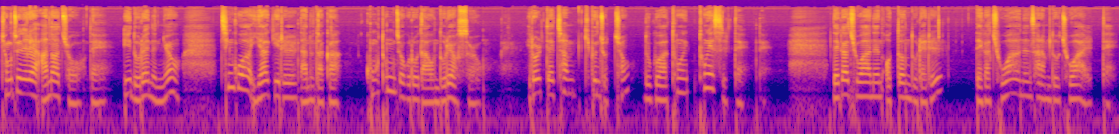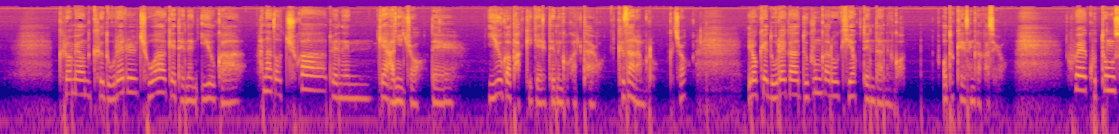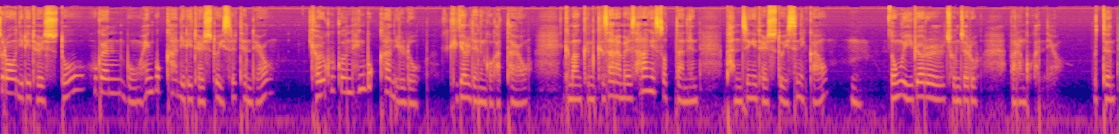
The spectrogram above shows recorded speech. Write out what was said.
정준일의 안 와줘. 네, 이 노래는요 친구와 이야기를 나누다가 공통적으로 나온 노래였어요. 네, 이럴 때 참 기분 좋죠. 누구와 통, 통했을 때. 네. 내가 좋아하는 어떤 노래를 내가 좋아하는 사람도 좋아할 때. 그러면 그 노래를 좋아하게 되는 이유가 하나 더 추가되는 게 아니죠. 네. 이유가 바뀌게 되는 것 같아요. 그 사람으로. 그죠? 이렇게 노래가 누군가로 기억된다는 것. 어떻게 생각하세요? 후에 고통스러운 일이 될 수도 혹은 뭐 행복한 일이 될 수도 있을 텐데요. 결국은 행복한 일로 귀결되는 것 같아요. 그만큼 그 사람을 사랑했었다는 반증이 될 수도 있으니까요. 음, 너무 이별을 존재로 말한 것 같네요. 무튼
